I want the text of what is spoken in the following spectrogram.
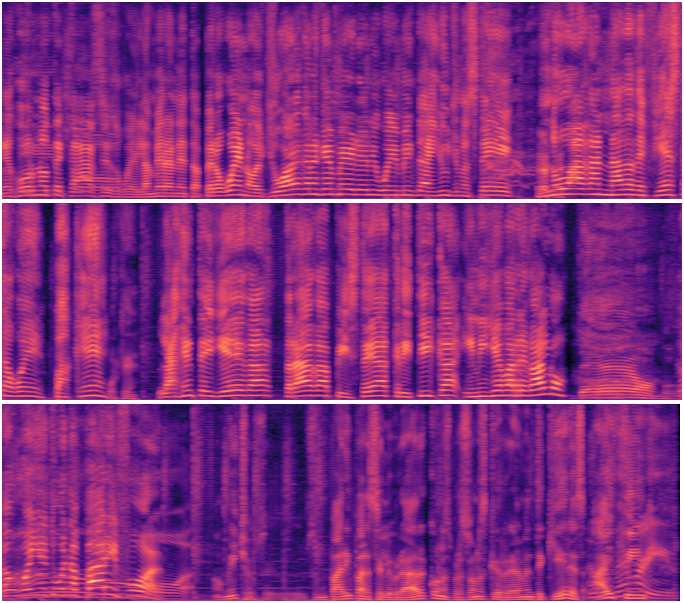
Mejor no te cases, güey, la mera neta. Pero bueno, if you are gonna get married anyway, make that huge mistake. No hagan nada de fiesta, güey. ¿Para qué? ¿Por qué? La gente llega, traga, pistea, critica y ni lleva regalo. Damn. What you doing a party for? No, Micho, es- es un party para celebrar con las personas que realmente quieres. And I think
